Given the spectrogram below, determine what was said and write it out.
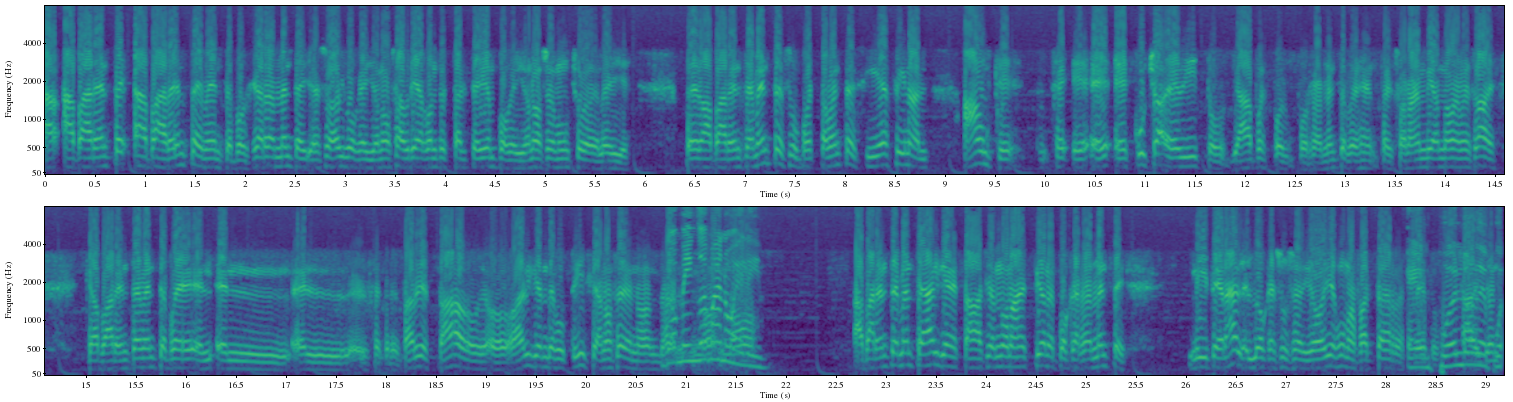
Aparente, aparentemente, porque realmente eso es algo que yo no sabría contestarte bien porque yo no sé mucho de leyes. Pero aparentemente, supuestamente sí es final, aunque se- he, he- he escuchado, he visto ya pues por, por realmente pues, personas enviándome mensajes que aparentemente pues el, el, el- el secretario de Estado o alguien de justicia, no sé. No, Domingo no- aparentemente alguien estaba haciendo unas gestiones porque realmente literal lo que sucedió hoy es una falta de respeto. El pueblo de yo Puerto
